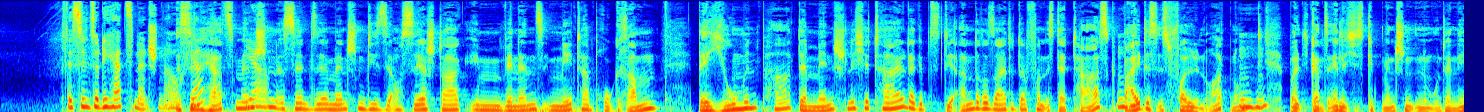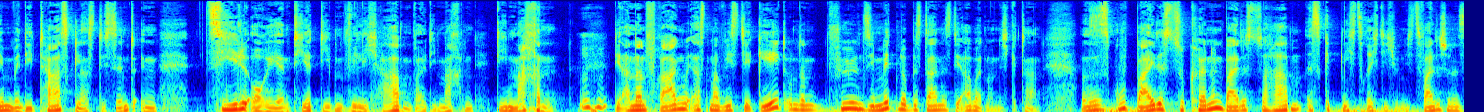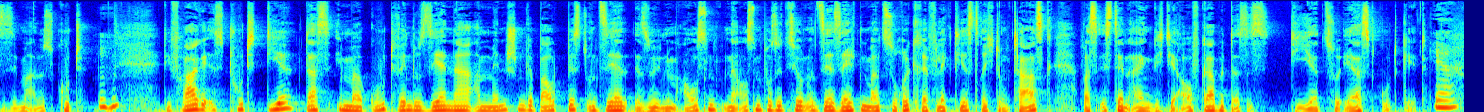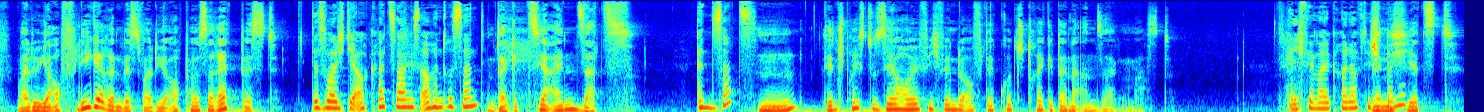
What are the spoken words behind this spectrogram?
Das sind so die Herzmenschen auch, Es sind ja? Herzmenschen, Ja. es sind sehr Menschen, die auch sehr stark im, wir nennen es im Metaprogramm, der Human Part, der menschliche Teil, da gibt es die andere Seite davon, ist der Task. Mhm. Beides ist voll in Ordnung, weil ich ganz ehrlich, es gibt Menschen in einem Unternehmen, wenn die tasklastig sind, in zielorientiert, die will ich haben, weil die machen, die machen. Mhm. Die anderen fragen erstmal, wie es dir geht und dann fühlen sie mit, nur bis dahin ist die Arbeit noch nicht getan. Das ist gut, beides zu können, beides zu haben. Es gibt nichts richtig und nichts falsch und es ist immer alles gut. Mhm. Die Frage ist, tut dir das immer gut, wenn du sehr nah am Menschen gebaut bist und sehr, also in einem Außen, in einer Außenposition und sehr selten mal zurückreflektierst Richtung Task? Was ist denn eigentlich die Aufgabe, dass es dir zuerst gut geht? Ja. Weil du ja auch Fliegerin bist, weil du ja auch Purserette bist. Das wollte ich dir auch gerade sagen, ist auch interessant. Und da gibt's ja einen Satz. Ein Satz. Mhm. Den sprichst du sehr häufig, wenn du auf der Kurzstrecke deine Ansagen machst. Helf mir mal gerade auf die Wenn ich Sprünge. jetzt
